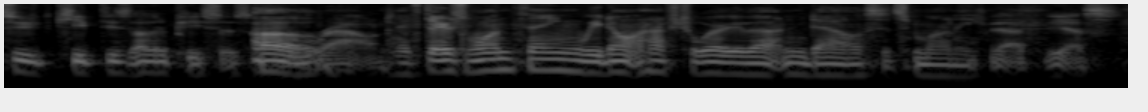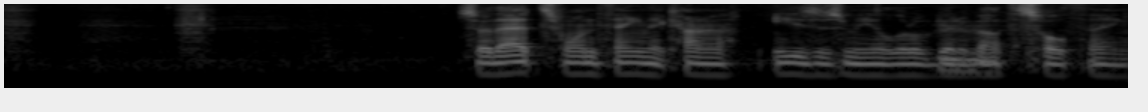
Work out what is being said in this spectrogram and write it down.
to keep these other pieces Oh. around? If there's one thing we don't have to worry about in Dallas, it's money. That, yes. So that's one thing that kind of eases me a little bit Mhm. about this whole thing.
